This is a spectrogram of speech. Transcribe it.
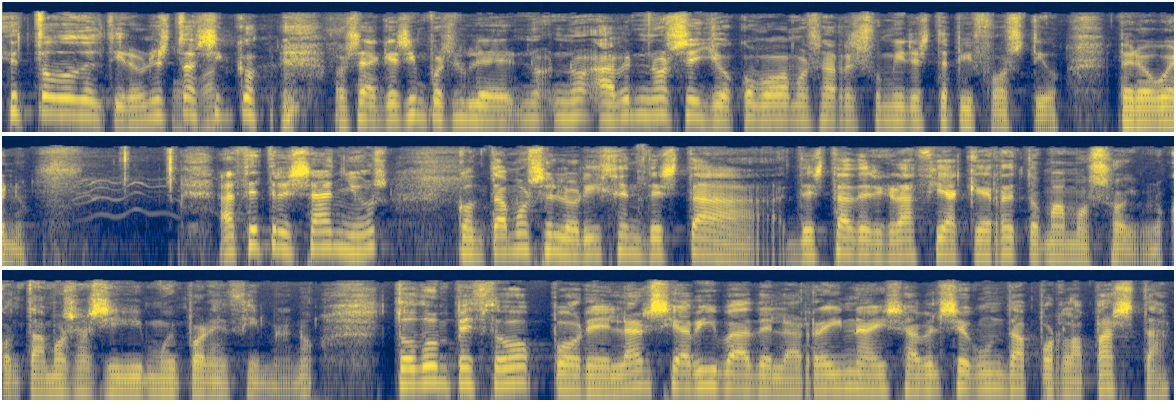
todo del tirón. Esto así, o sea que es imposible. No, no, a ver, no sé yo cómo vamos a resumir este pifostio, pero bueno. Hace tres años contamos el origen de esta, de esta desgracia que retomamos hoy. Lo contamos así muy por encima, ¿no? Todo empezó por el ansia viva de la reina Isabel II por la pasta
